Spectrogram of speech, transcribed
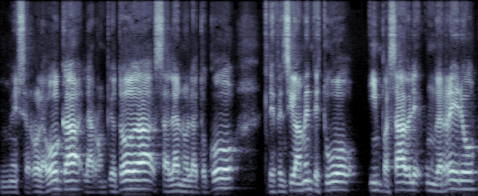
me cerró la boca, la rompió toda, Salano la tocó, defensivamente estuvo impasable, un guerrero,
